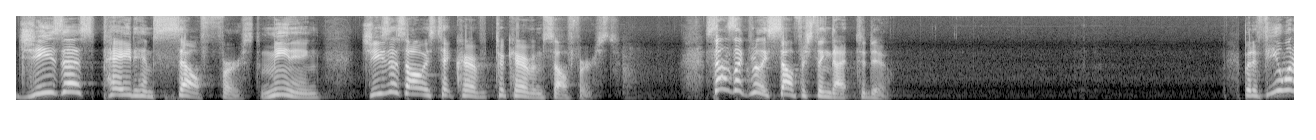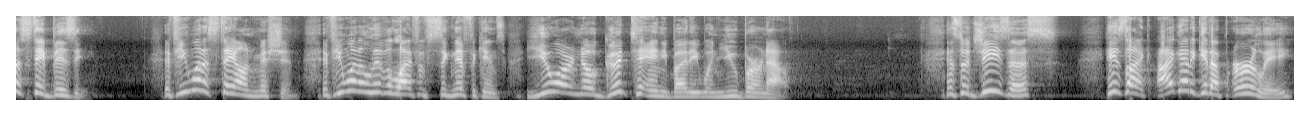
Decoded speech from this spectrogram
Jesus paid himself first, meaning Jesus always took care of, took care of himself first. Sounds like really selfish thing to, to do. But if you want to stay busy, if you want to stay on mission, if you want to live a life of significance, you are no good to anybody when you burn out. And so Jesus, he's like, I got to get up early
